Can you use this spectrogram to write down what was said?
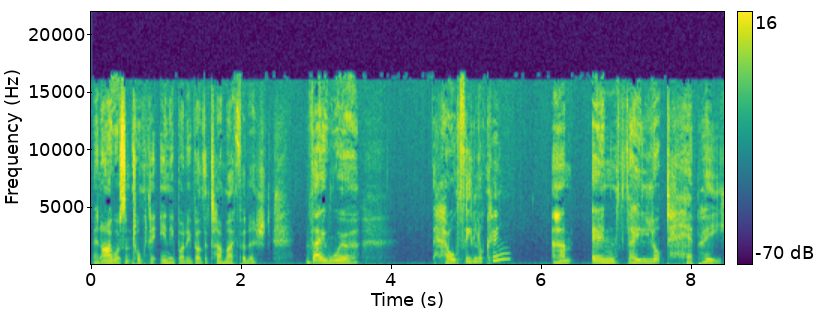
and I wasn't talking to anybody by the time I finished. They were healthy looking, um, and they looked happy.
